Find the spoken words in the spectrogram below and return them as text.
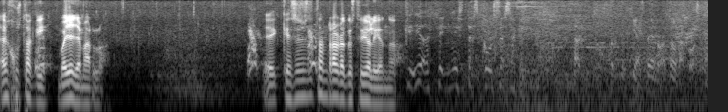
Es justo aquí, voy a llamarlo. Eh, ¿Qué es eso tan raro que estoy oliendo? ¿Qué hacen estas cosas aquí? Al perro a toda costa.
